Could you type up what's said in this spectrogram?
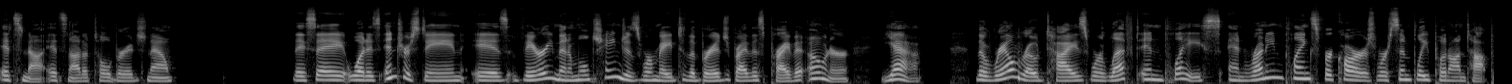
It's not. It's not a toll bridge now. They say what is interesting is very minimal changes were made to the bridge by this private owner. Yeah. The railroad ties were left in place and running planks for cars were simply put on top.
